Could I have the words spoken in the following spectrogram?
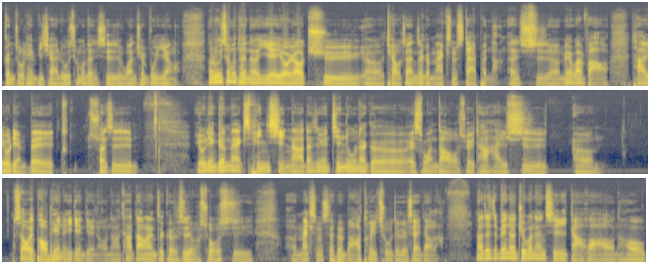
跟昨天比起来，Lewis Hamilton 是完全不一样哦。那 Lewis Hamilton 呢也有要去。呃，挑战这个 Max Verstappen 啊，但是呃没有办法哦，他有点被算是有点跟 Max 平行啊，但是因为进入那个 S 弯道，所以他还是呃稍微跑偏了一点点哦。那他当然这个是有说是呃，Maximum Seven 把它推出这个赛道了。那在这边呢，Giovinazzi 打滑哦，然后。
